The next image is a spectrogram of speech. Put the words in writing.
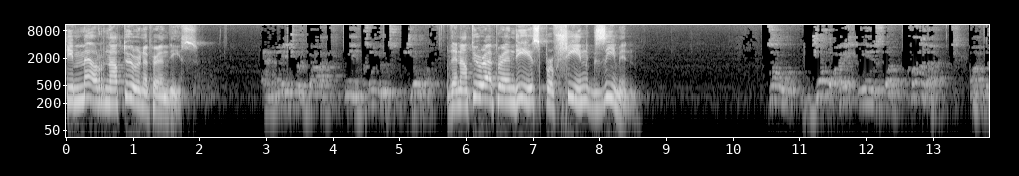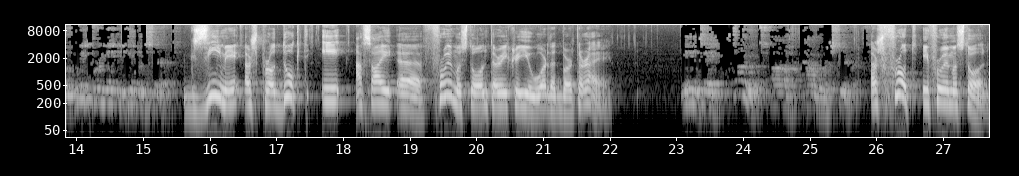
ti merr natyrën e Perëndisë. Dhe natyra e Perëndisë përfshin gëzimin. Gëzimi është produkt i asaj uh, frymës sonë të rikrijuar dhe të bërë të re. Është frut i frymës tonë.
